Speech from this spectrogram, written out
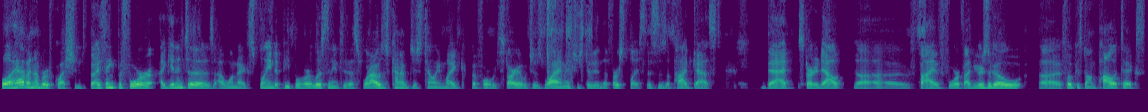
Well, I have a number of questions, but I think before I get into those, I want to explain to people who are listening to this what I was kind of just telling Mike before we started, which is why I'm interested in the first place. This is a podcast that started out uh, five, four or five years ago, uh, focused on politics.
